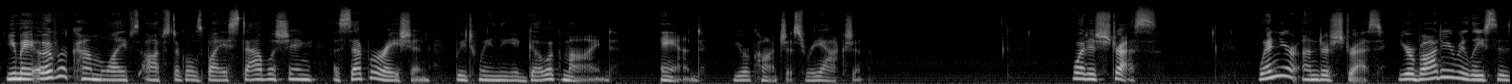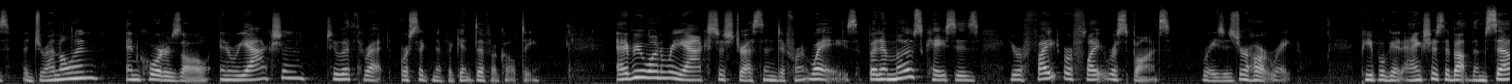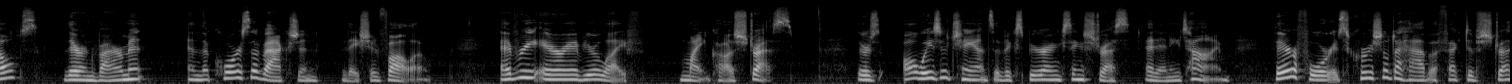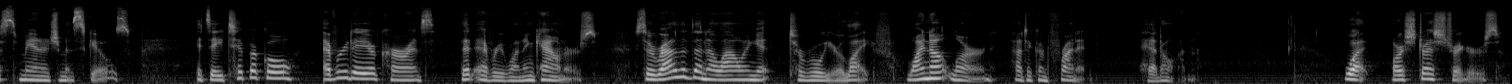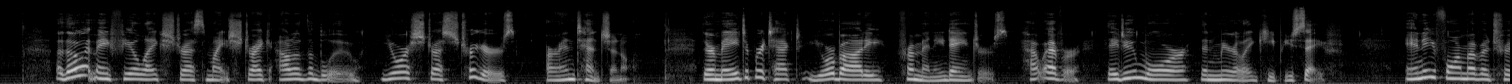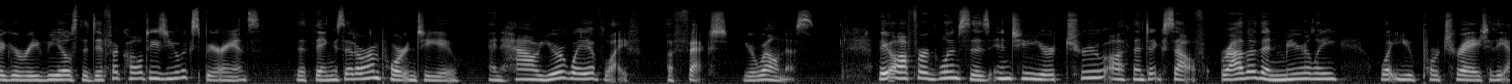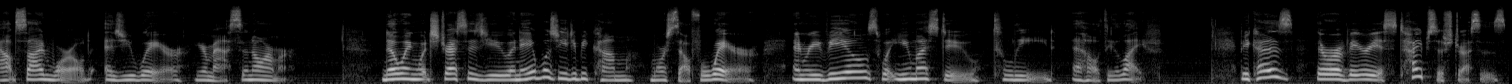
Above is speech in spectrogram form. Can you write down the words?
You may overcome life's obstacles by establishing a separation between the egoic mind and your conscious reaction. What is stress? When you're under stress, your body releases adrenaline and cortisol in reaction to a threat or significant difficulty. Everyone reacts to stress in different ways, but in most cases, your fight or flight response raises your heart rate. People get anxious about themselves, their environment, and the course of action they should follow. Every area of your life might cause stress. There's always a chance of experiencing stress at any time. Therefore, it's crucial to have effective stress management skills. It's a typical, everyday occurrence that everyone encounters. So rather than allowing it to rule your life, why not learn how to confront it head on? What are stress triggers? Although it may feel like stress might strike out of the blue, your stress triggers are intentional. They're made to protect your body from many dangers. However, they do more than merely keep you safe. Any form of a trigger reveals the difficulties you experience, the things that are important to you, and how your way of life affects your wellness. They offer glimpses into your true, authentic self rather than merely what you portray to the outside world as you wear your masks and armor. Knowing what stresses you enables you to become more self aware and reveals what you must do to lead a healthy life. Because there are various types of stresses,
